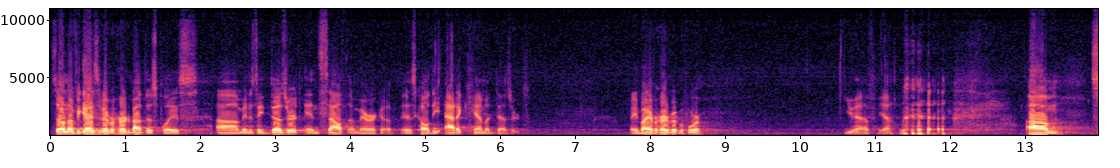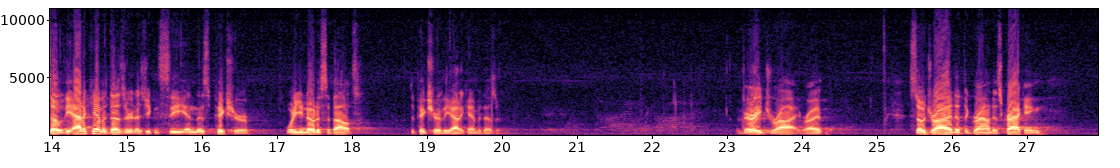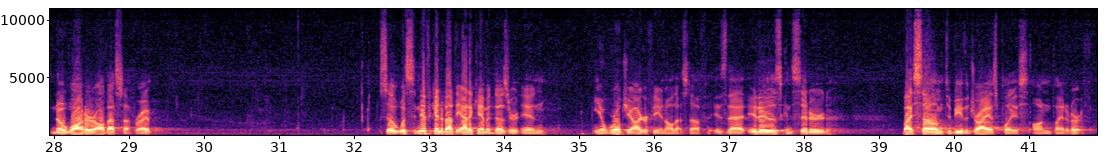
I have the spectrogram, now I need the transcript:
So I don't know if you guys have ever heard about this place. Um, it is a desert in South America. It is called the Atacama Desert. Anybody ever heard of it before? You have, yeah. um, so the Atacama Desert, as you can see in this picture, what do you notice about the picture of the Atacama Desert? Very dry, right? So dry that the ground is cracking, no water, all that stuff, right? So what's significant about the Atacama Desert in you know, world geography and all that stuff is that it is considered by some to be the driest place on planet Earth.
